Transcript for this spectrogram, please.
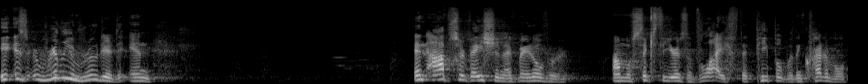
is really rooted in an observation I've made over almost 60 years of life that people with incredible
